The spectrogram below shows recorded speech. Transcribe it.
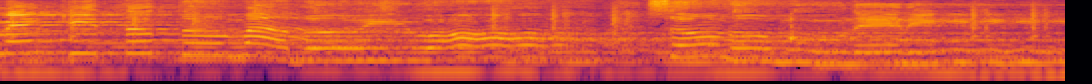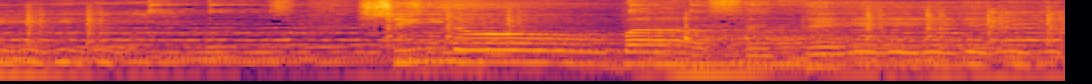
めきと戸惑いをその胸に忍ばせて。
